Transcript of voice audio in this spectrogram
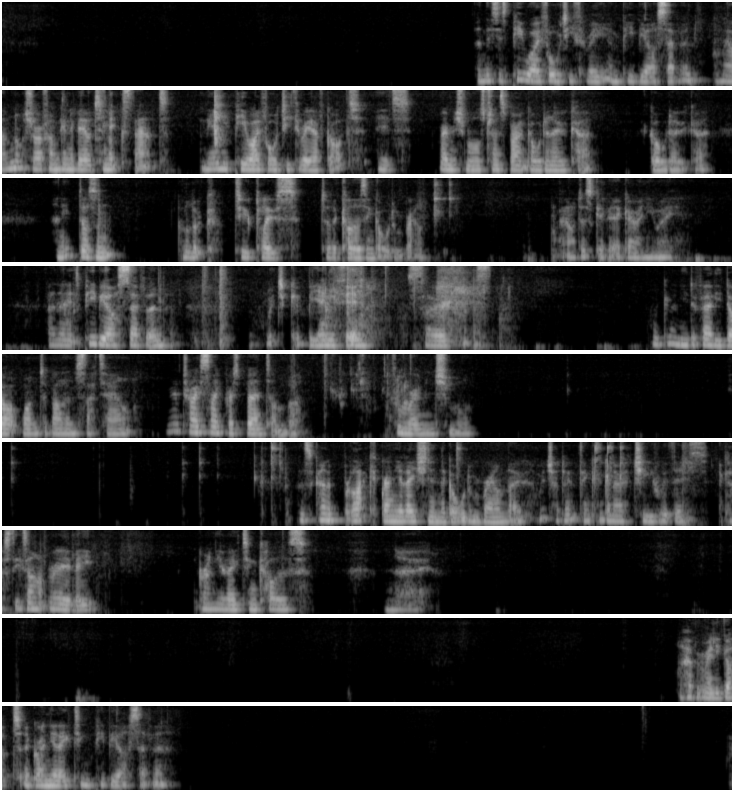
and this is PY43 and PBR7. Now I'm not sure if I'm going to be able to mix that. The only PY43 I've got is Roman Szmal's Transparent Golden Ochre, Gold Ochre, and it doesn't look too close to the colours in golden brown. But I'll just give it a go anyway. And then it's PBR7, which could be anything. So I'm going to need a fairly dark one to balance that out. I'm going to try Cyprus Burnt Umber from Roman Szmal. There's a kind of black granulation in the golden brown though, which I don't think I'm going to achieve with this because these aren't really granulating colours. No. I haven't really got a granulating PBR7.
